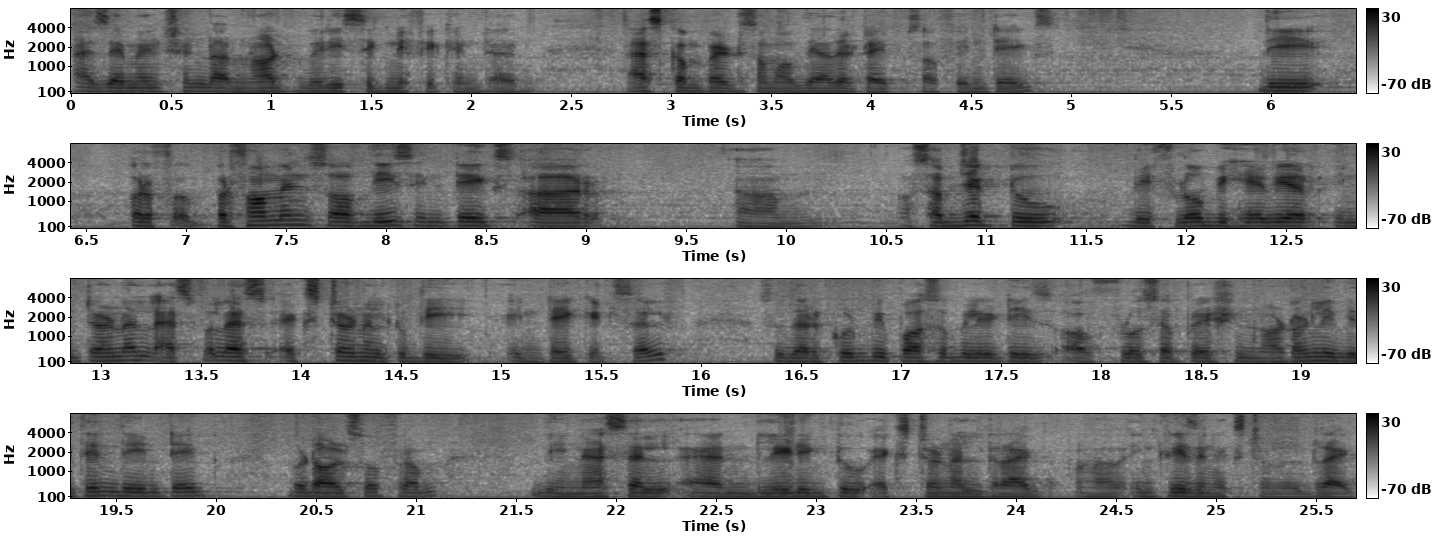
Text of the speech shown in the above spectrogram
as I mentioned are not very significant as compared to some of the other types of intakes. The perf performance of these intakes are um, subject to the flow behavior internal as well as external to the intake itself. So, there could be possibilities of flow separation not only within the intake, but also from the nacelle and leading to external drag uh, increase in external drag.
